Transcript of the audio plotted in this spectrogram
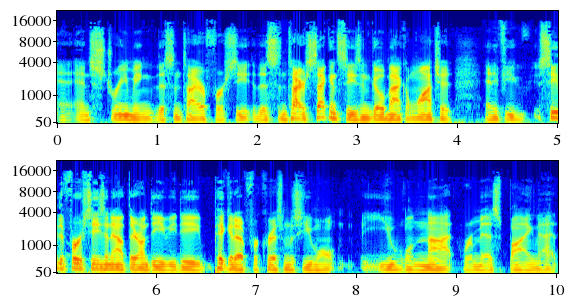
and, and streaming this entire first se- this entire second season, go back and watch it. And if you see the first season out there on DVD, pick it up for Christmas. You won't you will not remiss buying that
